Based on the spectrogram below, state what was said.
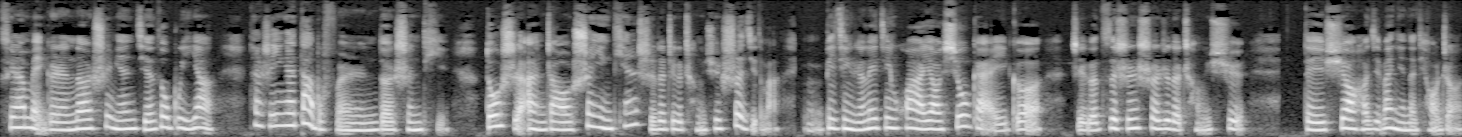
虽然每个人的睡眠节奏不一样，但是应该大部分人的身体都是按照顺应天时的这个程序设计的嘛。嗯，毕竟人类进化要修改一个这个自身设置的程序，得需要好几万年的调整。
